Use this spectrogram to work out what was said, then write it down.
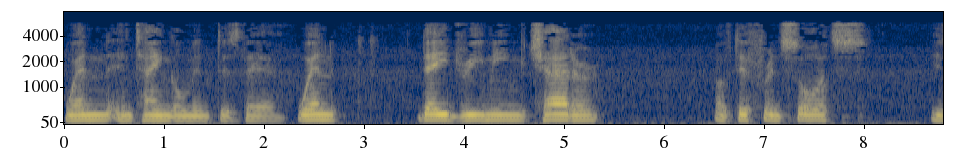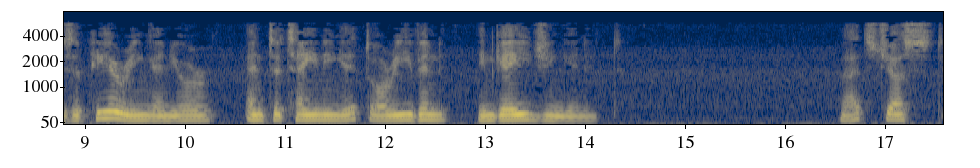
when entanglement is there, when daydreaming chatter of different sorts is appearing and you're entertaining it or even engaging in it. That's just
